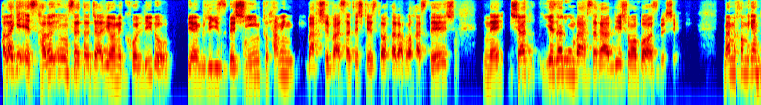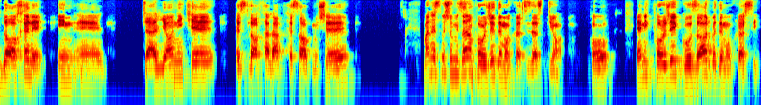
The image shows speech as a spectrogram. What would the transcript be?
حالا اگه اس حالا اون سه تا جریان کلی رو بیایم ریز بشیم تو همین بخش وسطش که اصلاح طلب هستش شاید یه ذره اون بحث قبلی شما باز بشه. من می‌خوام بگم داخل این جریانی که اصلاح طلب حساب میشه من اسمشو می‌ذارم پروژه دموکراتیزاسیون. خب؟ یعنی پروژه گذار به دموکراسی.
